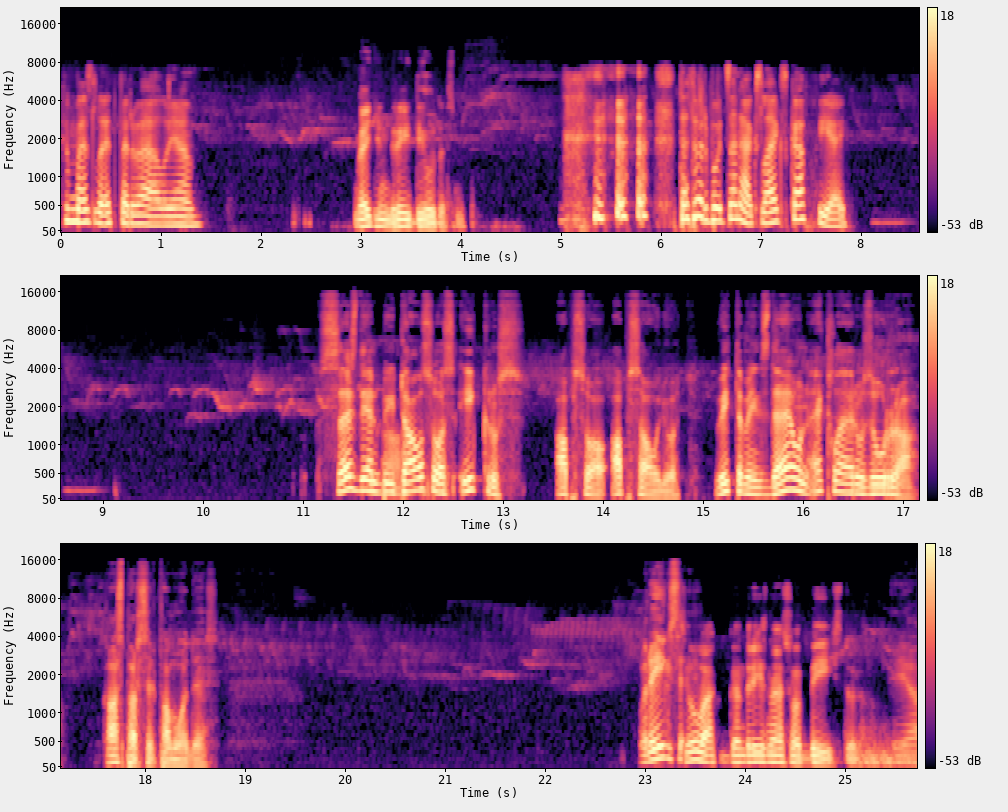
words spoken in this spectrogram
ka mazliet par vēlu, jā. Mēģini rīt 20. Tad varbūt sanāks laiks kafijai. Sestdien bija tausos ikrus apso, apsauļot. Vitamīns D un eklēru uz urā. Kaspars ir pamodies. Rīgas, Cilvēki gandrīz nesot bijis tur. jā,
